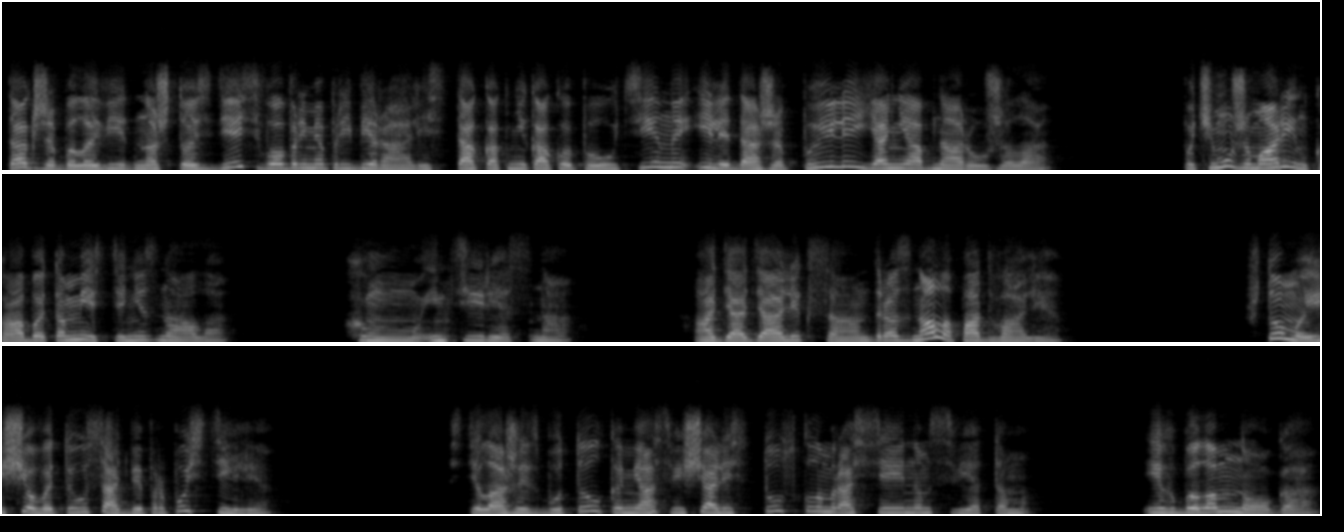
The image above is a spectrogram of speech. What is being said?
Также было видно, что здесь вовремя прибирались, так как никакой паутины или даже пыли я не обнаружила. Почему же Маринка об этом месте не знала? Хм, интересно. А дядя Александра знала о подвале? Что мы еще в этой усадьбе пропустили? Стеллажи с бутылками освещались тусклым рассеянным светом. Их было много,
